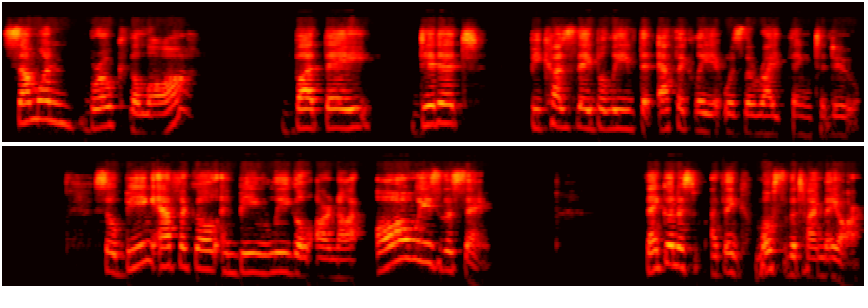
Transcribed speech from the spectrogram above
someone broke the law, but they did it because they believed that ethically it was the right thing to do. So being ethical and being legal are not always the same. Thank goodness, I think most of the time they are,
